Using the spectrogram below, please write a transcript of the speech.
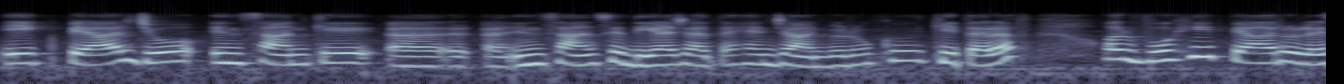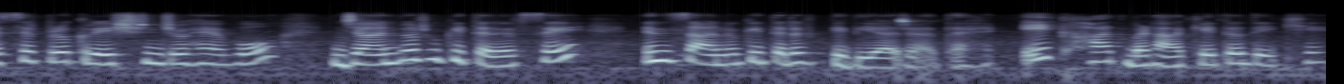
एक प्यार जो इंसान के इंसान से दिया जाता है जानवरों को की तरफ़, और वही प्यार और ऐसे प्रोक्रेशन जो है वो जानवरों की तरफ़ से इंसानों की तरफ़ भी दिया जाता है। एक हाथ बढ़ा के तो देखिए।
